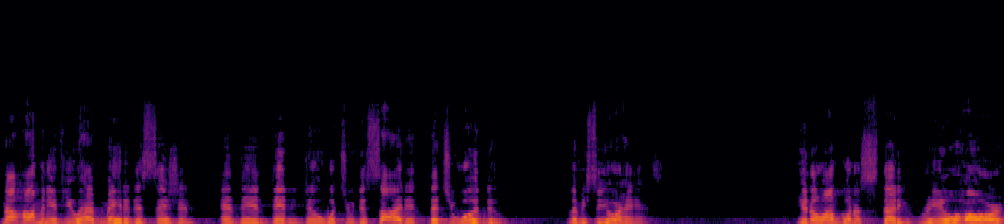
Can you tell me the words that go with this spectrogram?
Now, how many of you have made a decision and then didn't do what you decided that you would do? Let me see your hands. You know, I'm going to study real hard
